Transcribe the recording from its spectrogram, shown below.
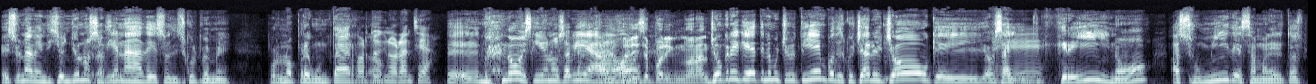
Es una bendición. Yo no sabía nada de eso, discúlpeme, por no preguntar. Por tu No. ignorancia. Eh, eh, no, es que yo no sabía. ¿no? Se dice por ignorante. Yo creí que ya tenía mucho tiempo de escuchar el show, que, o sea, Eh. creí, ¿no? asumí de esa manera. Entonces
